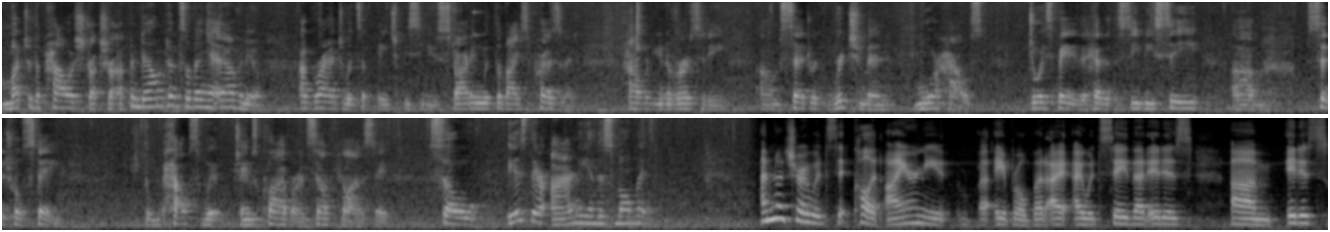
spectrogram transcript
much of the power structure up and down Pennsylvania Avenue are graduates of HBCUs, starting with the vice president, Howard University, um, Cedric Richmond Morehouse, Joyce Beatty, the head of the CBC, um, Central State, the House Whip, James Clyburn, South Carolina State. So is there irony in this moment? I'm not sure I would say, call it irony, uh, April, but I, I would say that it is, um, it is,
